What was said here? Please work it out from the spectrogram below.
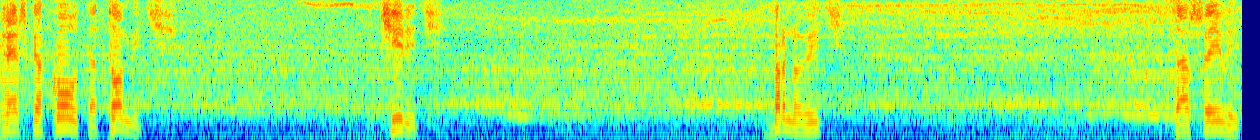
Greška Kouta, Tomić. Ćirić. Brnović. Saša Ilić.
